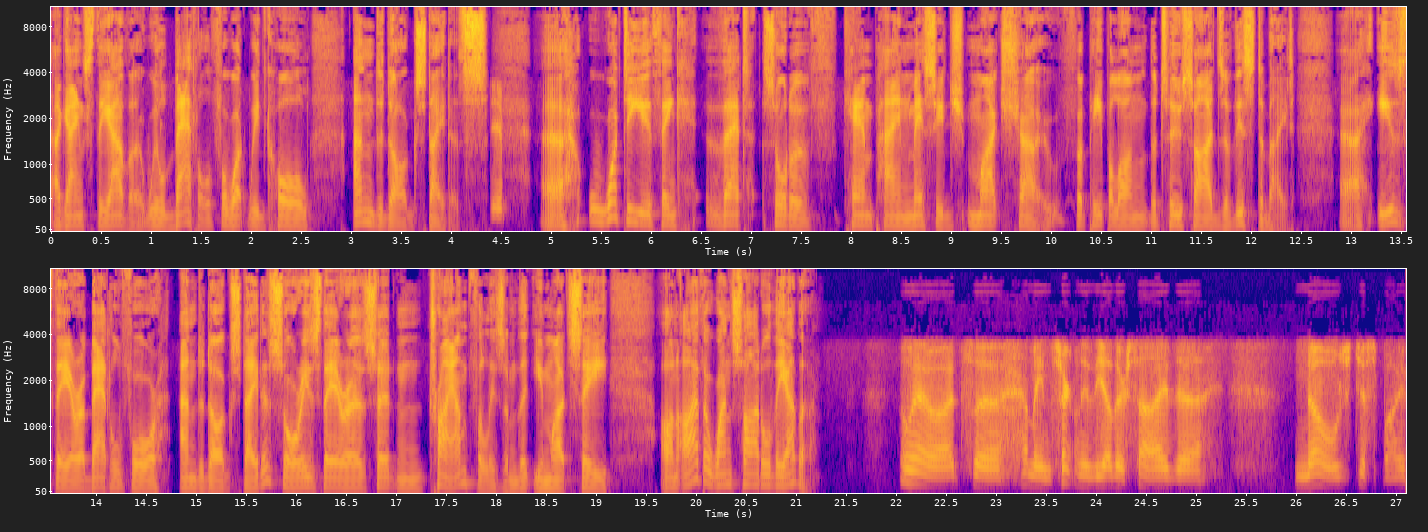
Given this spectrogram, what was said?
against the other will battle for what we'd call underdog status. Yep. Uh, what do you think that sort of campaign message might show for people on the two sides of this debate? Uh, is there a battle for underdog status, or is there a certain triumphalism that you might see on either one side or the other? Well, it's, uh, I mean, certainly the other side uh, knows just by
